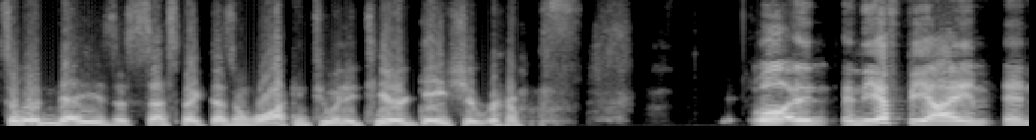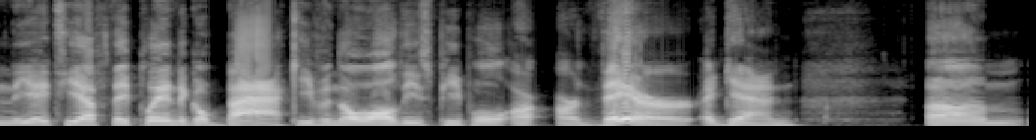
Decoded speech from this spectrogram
someone that is a suspect doesn't walk into an interrogation room. Well, and, and the FBI and, and the ATF, they plan to go back, even though all these people are, are there again, um,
